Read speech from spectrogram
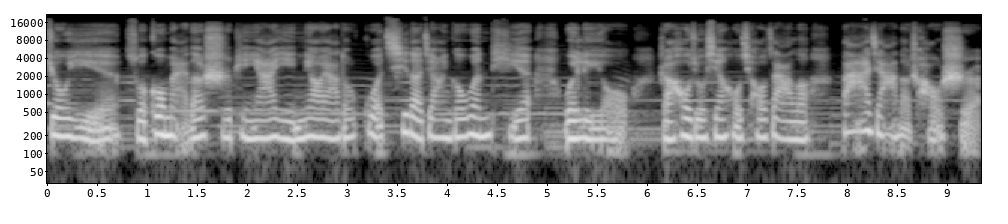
就以所购买的食品呀、饮料呀都过期的这样一个问题为理由，然后就先后敲诈了八家的超市。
